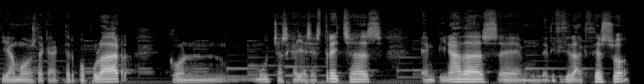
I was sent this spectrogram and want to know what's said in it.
digamos, de carácter popular, con muchas calles estrechas, empinadas, eh, de difícil acceso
